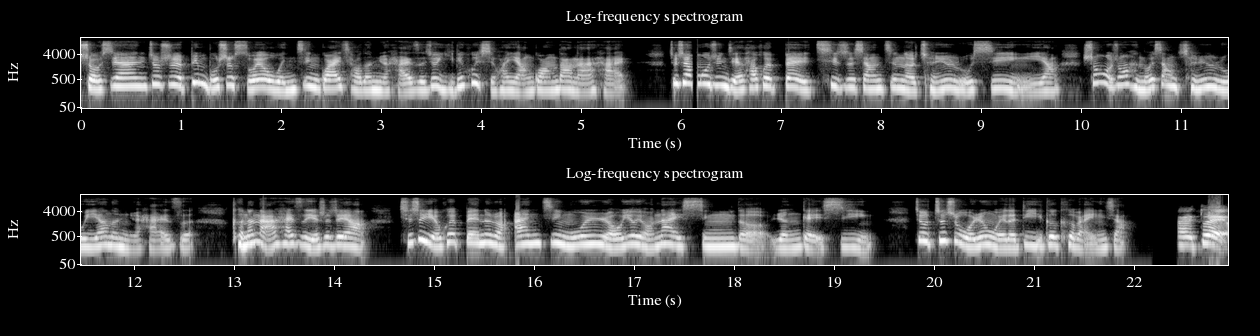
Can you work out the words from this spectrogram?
首先就是，并不是所有文静乖巧的女孩子就一定会喜欢阳光大男孩。就像莫俊杰他会被气质相近的陈韵如吸引一样，生活中很多像陈韵如一样的女孩子，可能男孩子也是这样，其实也会被那种安静、温柔又有耐心的人给吸引。就这是我认为的第一个刻板印象。哎，对，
